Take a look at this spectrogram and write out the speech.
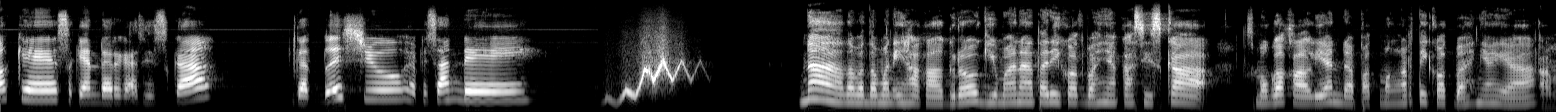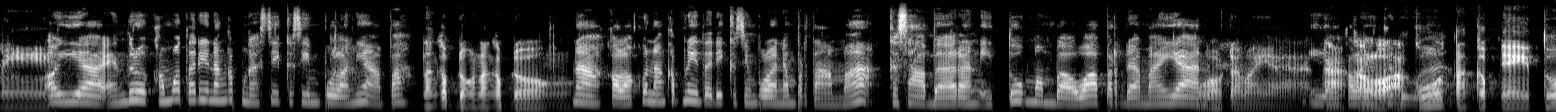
Oke, sekian dari Kak Siska. God bless you. Happy Sunday. Nah, teman-teman IHK Grow, gimana tadi khotbahnya Kak Siska? Semoga kalian dapat mengerti khotbahnya ya. Amin. Oh iya, Andrew, kamu tadi nangkep nggak sih kesimpulannya apa? Nangkep dong, nangkep dong. Nah, kalau aku nangkep nih tadi kesimpulan yang pertama, kesabaran itu membawa perdamaian. Membawa perdamaian. Iya, nah, kalau kalau yang aku kedua- tangkepnya itu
